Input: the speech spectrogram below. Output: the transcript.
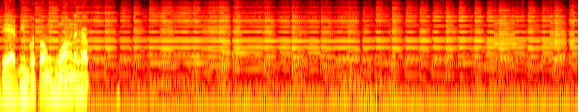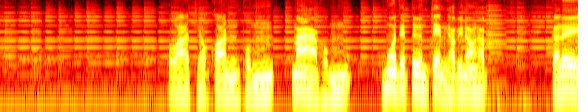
แดดนี่ไม่ต้องห่วงเลยครับ ราะว่าเที่ยวก่อนผมมาผมมัวแต่ตื่นเต้นครับพี่น้องครับ ก็เลย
